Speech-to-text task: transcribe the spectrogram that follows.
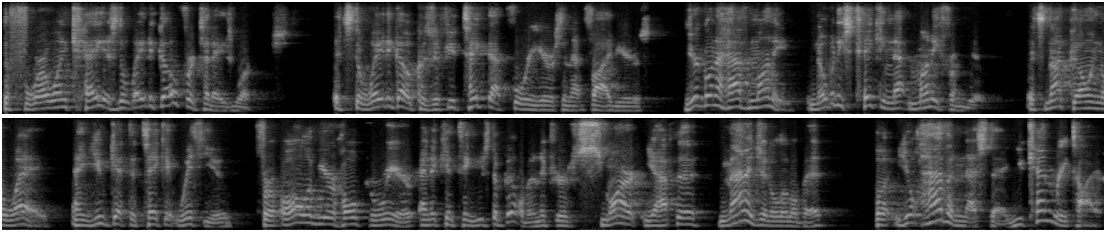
The 401k is the way to go for today's workers. It's the way to go because if you take that four years and that five years, you're going to have money. Nobody's taking that money from you. It's not going away. And you get to take it with you for all of your whole career and it continues to build. And if you're smart, you have to manage it a little bit, but you'll have a nest egg. You can retire.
